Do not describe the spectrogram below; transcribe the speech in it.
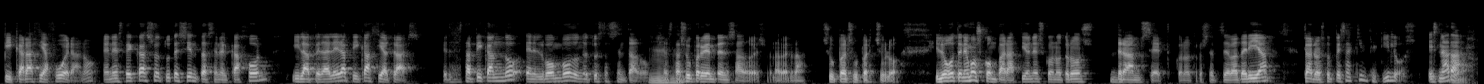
picar hacia afuera, ¿no? En este caso, tú te sientas en el cajón y la pedalera pica hacia atrás se está picando en el bombo donde tú estás sentado. o sea, está súper bien pensado eso, la verdad. Súper, súper chulo. Y luego tenemos comparaciones con otros drum set, con otros sets de batería. Claro, esto pesa 15 kilos. Es nada.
